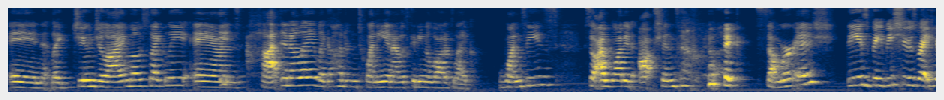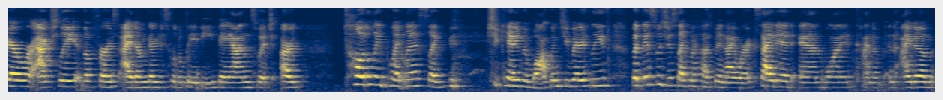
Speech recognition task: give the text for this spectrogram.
in like June, July most likely, and it's hot in LA, like 120, and I was getting a lot of like onesies. So I wanted options that were like summer-ish. These baby shoes right here were actually the first item. They're just little baby vans, which are totally pointless. Like, she can't even walk when she wears these. But this was just like my husband and I were excited and wanted kind of an item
